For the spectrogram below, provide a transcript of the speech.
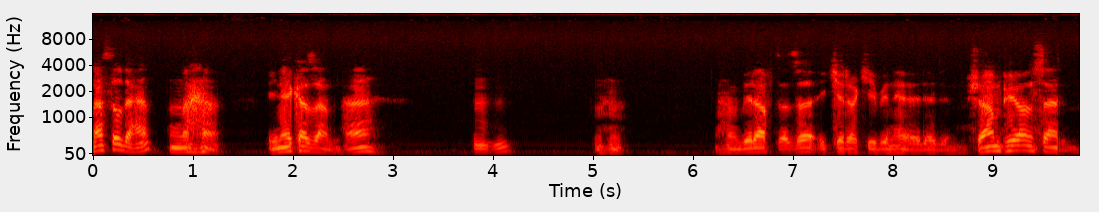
Nasıldı ha? Yine kazandın ha? Hı hı. Bir haftada iki rakibini eledin. Şampiyon sendin.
